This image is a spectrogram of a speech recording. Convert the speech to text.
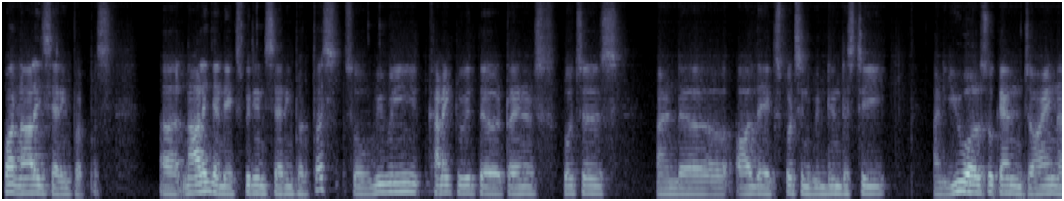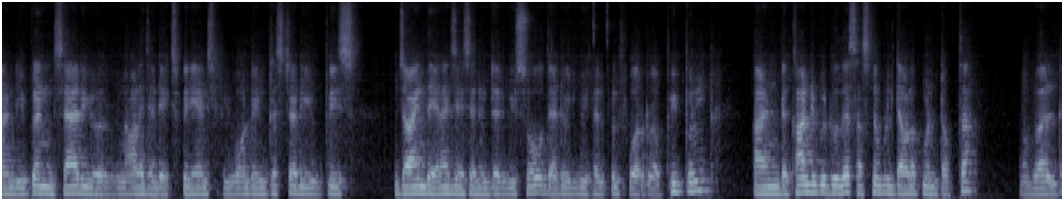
for knowledge sharing purpose. Uh, knowledge and experience sharing purpose. So we will connect with uh, trainers coaches and uh, all the experts in wind industry. And you also can join and you can share your knowledge and experience. If you want interested you please join the energizer interview so that will be helpful for uh, people and contribute to the sustainable development of the world.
